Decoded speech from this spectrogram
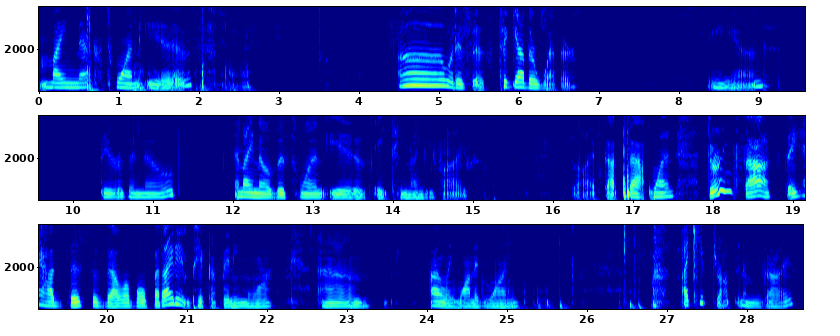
my next one is, uh, what is this? Together Weather. And there are the notes. And I know this one is eighteen ninety five. So I've got that one. During SAS, they had this available, but I didn't pick up any more. Um, I only wanted one. I keep dropping them, you guys.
